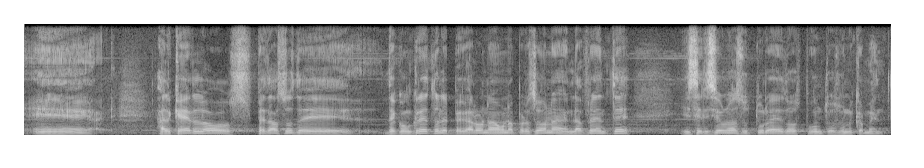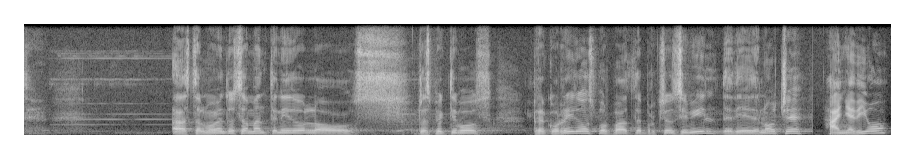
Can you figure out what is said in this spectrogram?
Eh, al caer los pedazos de, de concreto le pegaron a una persona en la frente y se le hicieron una sutura de dos puntos únicamente. Hasta el momento se han mantenido los respectivos recorridos por parte de Protección Civil de día y de noche. Añadió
